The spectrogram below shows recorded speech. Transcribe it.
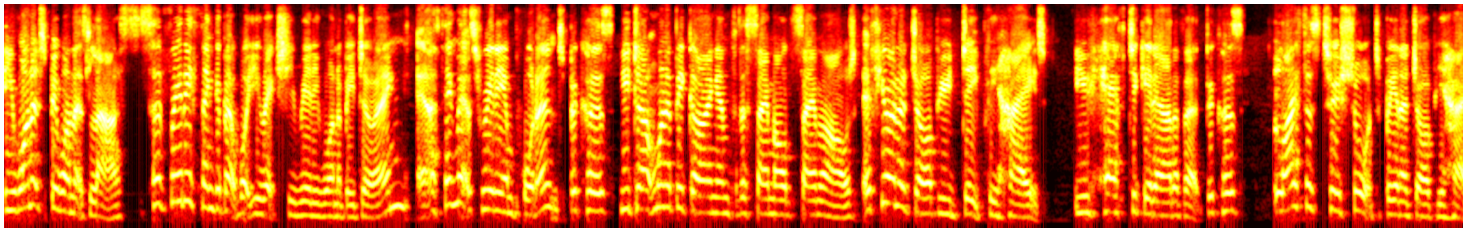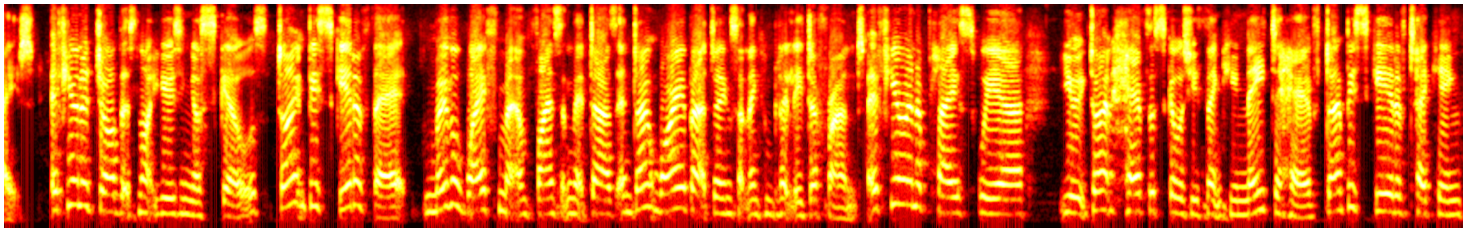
You want it to be one that's lasts. So, really think about what you actually really want to be doing. I think that's really important because you don't want to be going in for the same old, same old. If you're in a job you deeply hate, you have to get out of it because life is too short to be in a job you hate. If you're in a job that's not using your skills, don't be scared of that. Move away from it and find something that does. And don't worry about doing something completely different. If you're in a place where you don't have the skills you think you need to have, don't be scared of taking,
